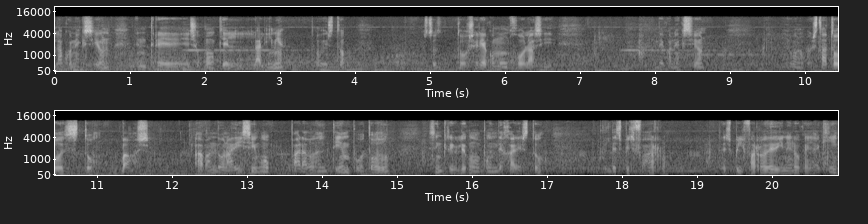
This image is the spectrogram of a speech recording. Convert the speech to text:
la conexión entre, supongo que la línea, todo esto. Esto todo sería como un hall así de conexión. Y bueno, pues está todo esto, vamos, abandonadísimo, parado en el tiempo, todo. Es increíble cómo pueden dejar esto, el despilfarro, el despilfarro de dinero que hay aquí.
